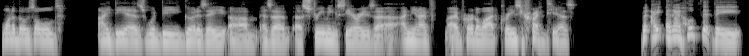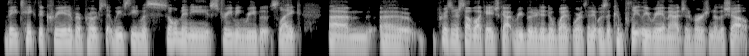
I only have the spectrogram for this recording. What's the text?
one of those old ideas would be good as a um, as a, a streaming series. Uh, I mean, I've I've heard a lot crazier ideas. But i and i hope that they they take the creative approach that we've seen with so many streaming reboots like um uh prisoner cell block h got rebooted into wentworth and it was a completely reimagined version of the show.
